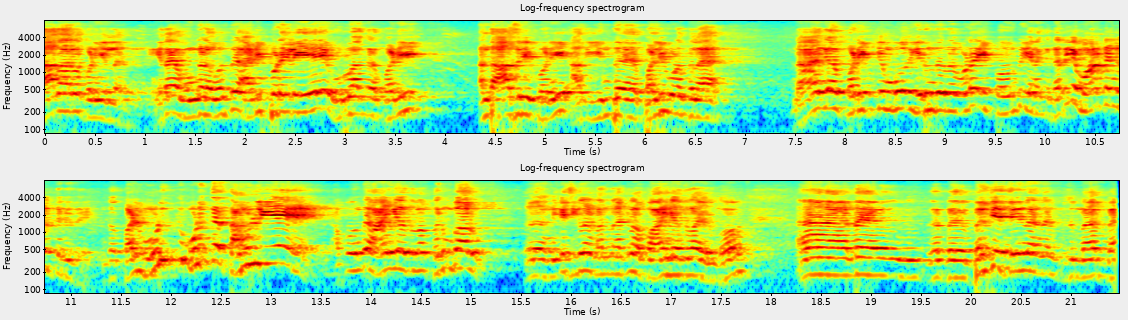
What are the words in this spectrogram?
சாதாரண பணி இல்லை அது. ஏன்னா உங்களை வந்து அடிப்படையிலேயே உருவாக்குற பணி அந்த ஆசிரியர் பணி. அது இந்த பள்ளிக்கூடத்தில் நாங்கள் படிக்கும்போது இருந்ததை விட இப்போ வந்து எனக்கு நிறைய மாற்றங்கள் தெரியுது. இந்த பல் முழுக்க முழுக்க தமிழ்லையே அப்போ வந்து ஆங்கிலத்தில் பெரும்பாலும் நிகழ்ச்சிகள்லாம் நடந்தாச்சுன்னா அப்போ ஆங்கிலத்தில் இருக்கும். அந்த அந்த பெல்ஜியத்துலேருந்து அந்த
